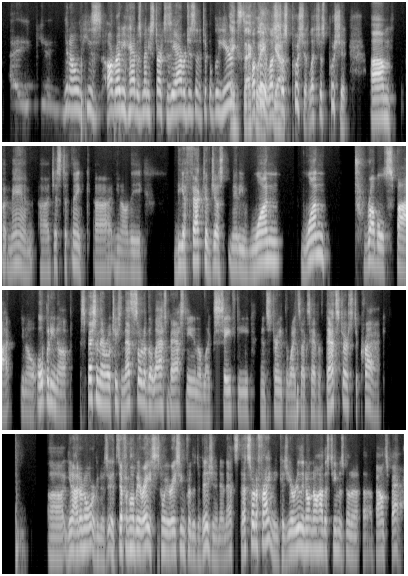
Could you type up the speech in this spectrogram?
you know he's already had as many starts as he averages in a typical year exactly okay let's yeah. just push it let's just push it um, but man, uh, just to think, uh, you know, the the effect of just maybe one one trouble spot, you know, opening up, especially in that rotation. That's sort of the last bastion of like safety and strength the White Sox have. If that starts to crack, uh, you know, I don't know what we're going to do. It's definitely going to be a race. It's going to be racing for the division, and that's that's sort of frightening because you really don't know how this team is going to uh, bounce back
